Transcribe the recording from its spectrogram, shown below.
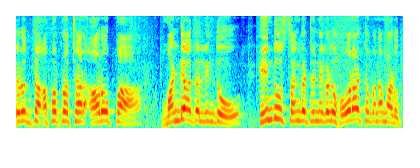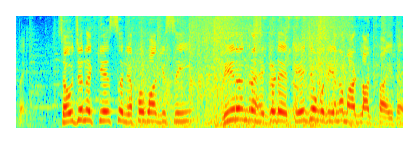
ವಿರುದ್ಧ ಅಪಪ್ರಚಾರ ಆರೋಪ ಮಂಡ್ಯದಲ್ಲಿಂದು ಹಿಂದೂ ಸಂಘಟನೆಗಳು ಹೋರಾಟವನ್ನು ಮಾಡುತ್ತೆ. ಸೌಜನ್ಯ ಕೇಸ್ ನೆಪವಾಗಿಸಿ ವೀರೇಂದ್ರ ಹೆಗ್ಗಡೆ ತೇಜೋವಧಿಯನ್ನು ಮಾಡಲಾಗ್ತಾ ಇದೆ.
